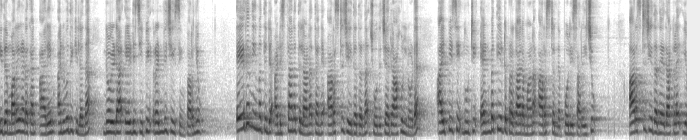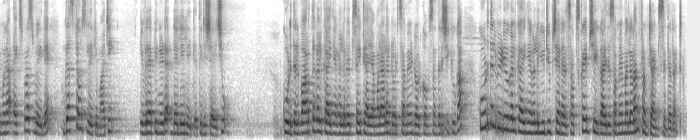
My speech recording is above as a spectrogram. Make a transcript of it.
ഇത് മറികടക്കാൻ ആരെയും അനുവദിക്കില്ലെന്ന് Noida A D G P Ranvijay Singh പറഞ്ഞു. ഏത് നിയമത്തിന്റെ അടിസ്ഥാനത്തിലാണ് തന്നെ അറസ്റ്റ് ചെയ്തതെന്ന് ചോദിച്ച രാഹുലിനോട് ഐ പി സി നൂറ്റി എൺപത്തിയെട്ട് പ്രകാരമാണ് അറസ്റ്റെന്ന് പോലീസ് അറിയിച്ചു. അറസ്റ്റ് ചെയ്ത നേതാക്കളെ യമുന എക്സ്പ്രസ് വേയിലെ ഗസ്റ്റ് ഹൌസിലേക്ക് മാറ്റി. ഇവരെ പിന്നീട് ഡൽഹിയിലേക്ക് തിരിച്ചയച്ചു. കൂടുതൽ വാർത്തകൾക്കായി ഞങ്ങളുടെ വെബ്സൈറ്റായ Malayalam dot Samayam dot com സന്ദർശിക്കുക. കൂടുതൽ വീഡിയോകൾക്കായി ഞങ്ങളുടെ യൂട്യൂബ് ചാനൽ സബ്സ്ക്രൈബ് ചെയ്യുക. ഇത് സമയം മലയാളം ഫ്രം ടൈംസ് ഇന്റർനെറ്റ്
